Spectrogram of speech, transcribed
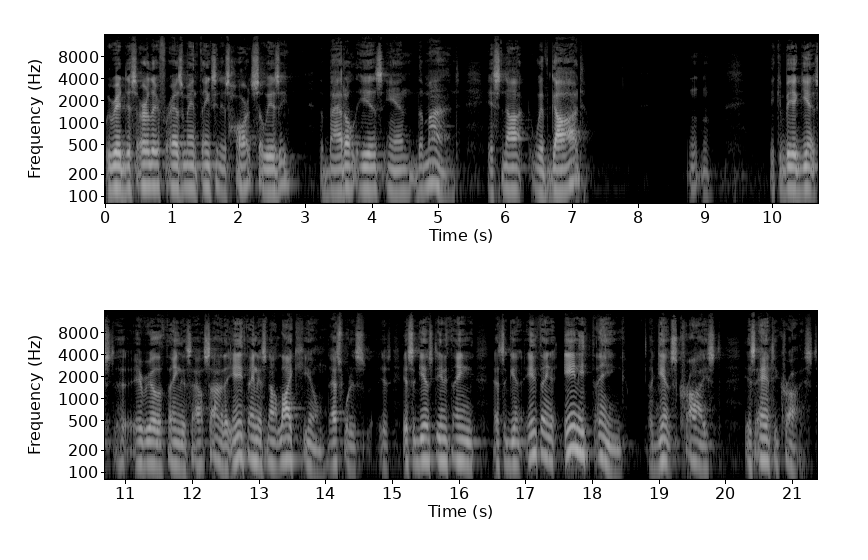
We read this earlier for as a man thinks in his heart, so is he. The battle is in the mind. It's not with God. Mm-mm. It can be against every other thing that's outside of that. Anything that's not like Him. That's what it's. It's, it's against anything that's against anything. Anything against Christ is antichrist.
